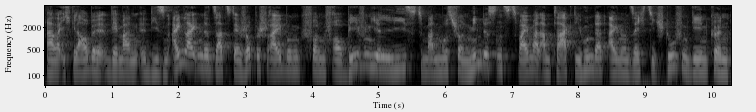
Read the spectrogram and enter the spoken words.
Aber ich glaube, wenn man diesen einleitenden Satz der Jobbeschreibung von Frau Beven hier liest, man muss schon mindestens zweimal am Tag die 161 Stufen gehen können.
